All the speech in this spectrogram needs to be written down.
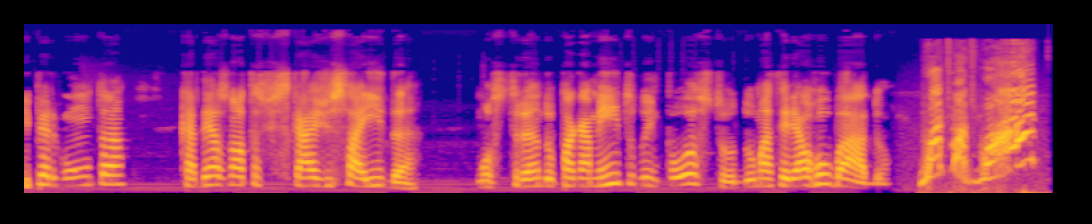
e pergunta cadê as notas fiscais de saída, mostrando o pagamento do imposto do material roubado. What, what, what?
